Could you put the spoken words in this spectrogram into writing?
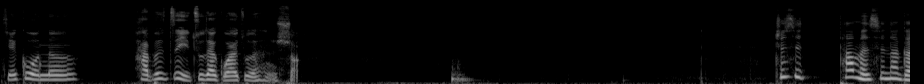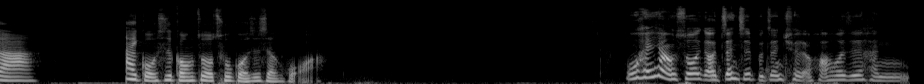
结果呢，还不是自己住在国外住的很爽。就是他们是那个啊，爱国是工作，出国是生活啊。我很想说一个政治不正确的话，或者是很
